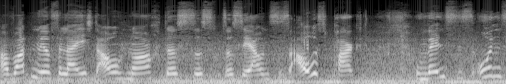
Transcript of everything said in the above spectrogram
erwarten wir vielleicht auch noch, dass, dass, dass er uns das auspackt. Und wenn es uns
